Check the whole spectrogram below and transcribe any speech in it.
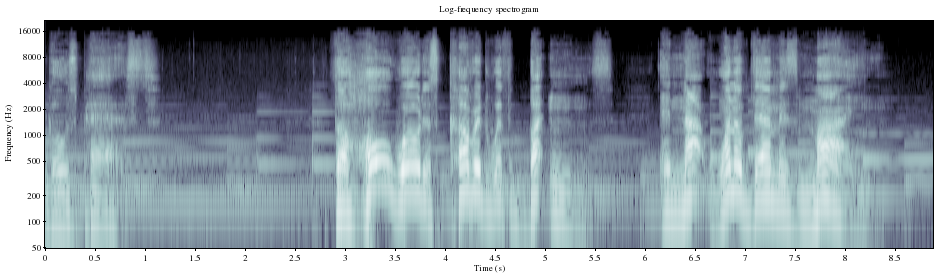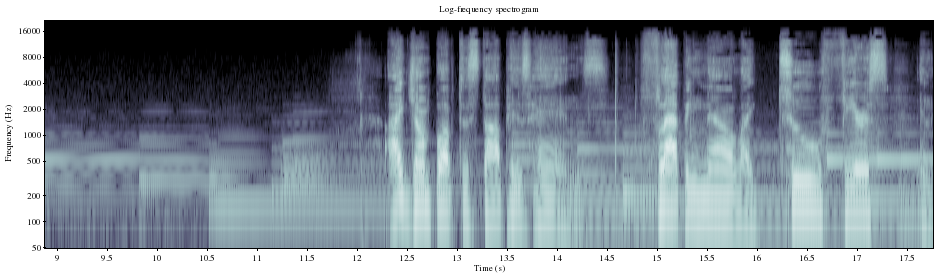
goes past. The whole world is covered with buttons, and not one of them is mine. I jump up to stop his hands, flapping now like two fierce and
